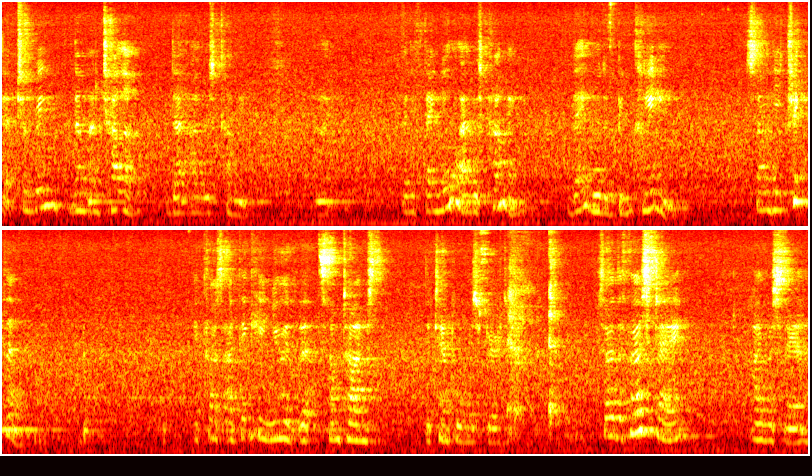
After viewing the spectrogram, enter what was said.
that to ring them and tell them that I was coming. Right? But if they knew I was coming, they would have been cleaning. So he tricked them. Because I think he knew that sometimes the temple was dirty. So the first day I was there,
